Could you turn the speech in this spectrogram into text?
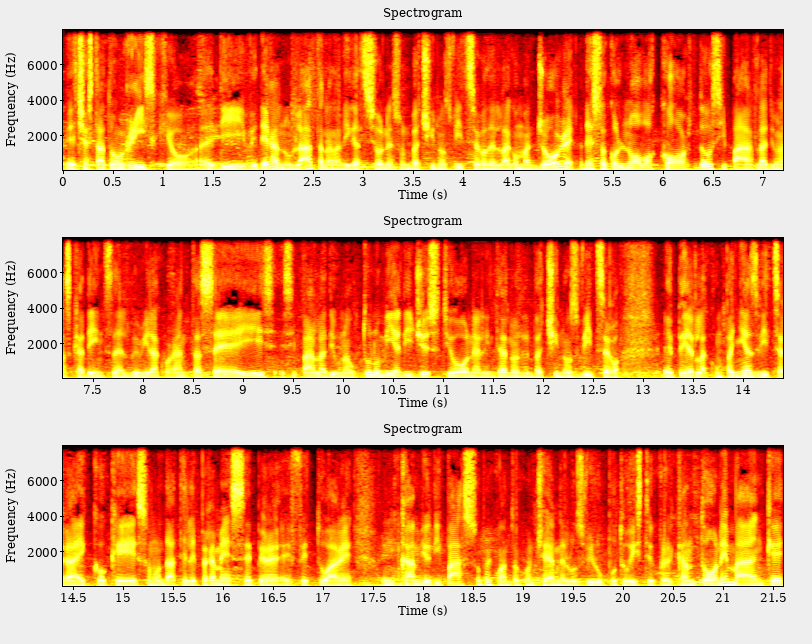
eh, c'è stato un rischio eh, di vedere annullata la navigazione sul bacino svizzero del Lago Maggiore. Adesso col nuovo accordo si parla di una scadenza nel 2046, si parla di un'autonomia di gestione all'interno del bacino svizzero per la compagnia svizzera, ecco che sono date le premesse per effettuare un cambio di passo per quanto concerne lo sviluppo turistico del cantone, ma anche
